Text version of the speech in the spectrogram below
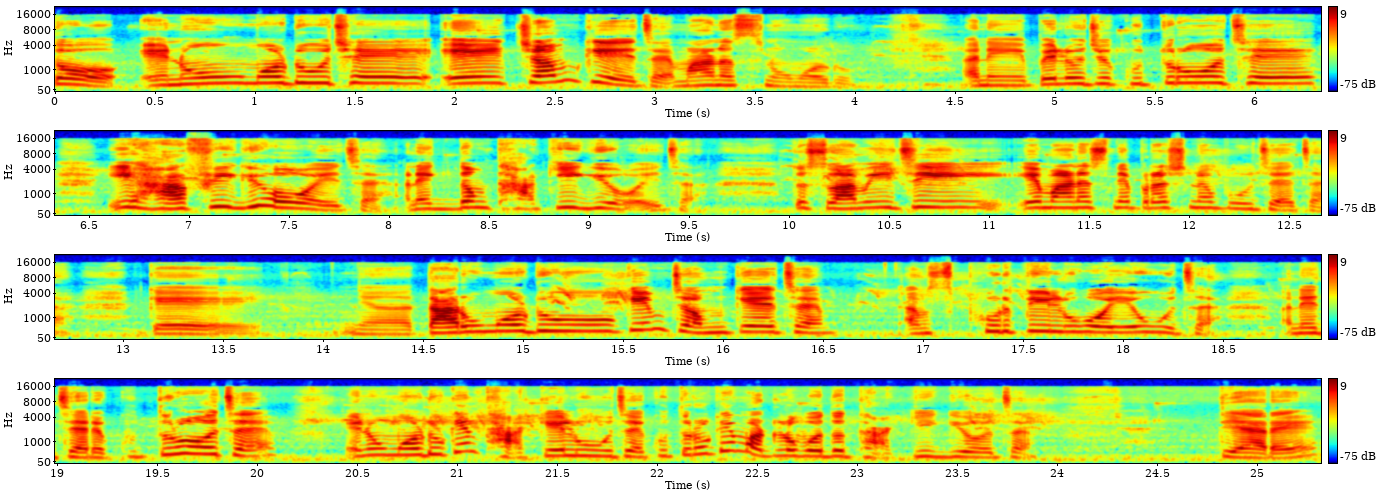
તો એનું મોઢું છે એ ચમકે છે, માણસનું મોઢું. અને પેલો જે કૂતરો છે એ હાફી ગયો હોય છે અને એકદમ થાકી ગયો હોય છે. તો સ્વામીજી એ માણસને પ્રશ્ન પૂછે છે કે તારું મોઢું કેમ ચમકે છે? આમ સ્ફૂર્તિલું હોય એવું છે. અને જ્યારે કૂતરો છે, એનું મોઢું કેમ થાકેલું છે? કૂતરો કેમ આટલો બધો થાકી ગયો છે? ત્યારે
